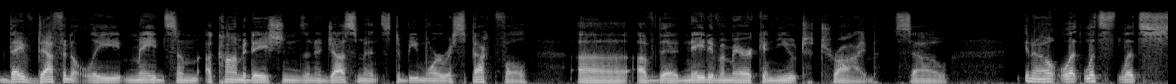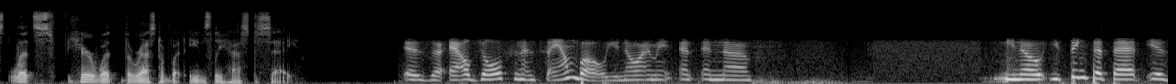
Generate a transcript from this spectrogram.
they've definitely made some accommodations and adjustments to be more respectful uh, of the Native American Ute tribe. So, you know, let, let's let's let's hear what the rest of what Ainsley has to say. Is uh, Al Jolson and Sambo? You know, I mean, and and uh, you know, you think that that is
